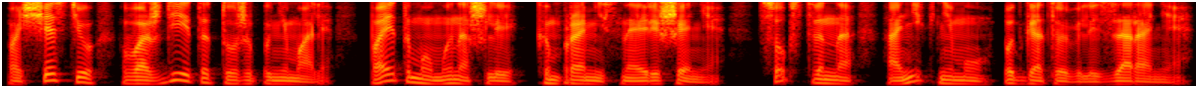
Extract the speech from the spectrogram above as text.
По счастью, вожди это тоже понимали, поэтому мы нашли компромиссное решение. Собственно, они к нему подготовились заранее.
